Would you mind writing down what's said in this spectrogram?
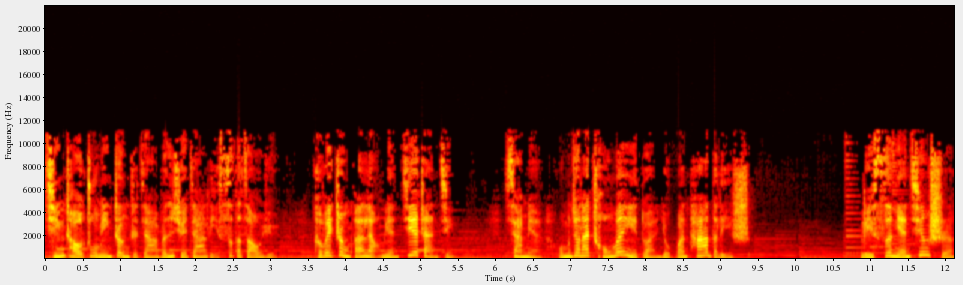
秦朝著名政治家、文学家李斯的遭遇，可谓正反两面皆占尽。下面我们就来重温一段有关他的历史。李斯年轻时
